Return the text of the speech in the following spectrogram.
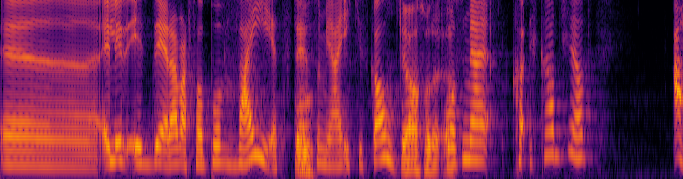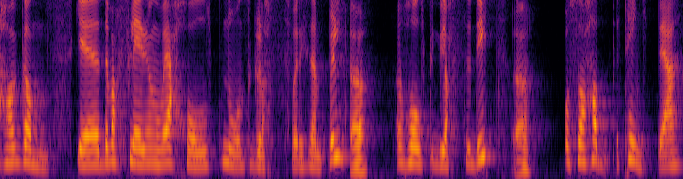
Uh, eller dere er i hvert fall på vei et sted som jeg ikke skal. Ja, sånn, ja. Og som jeg kan, kan kjenne at jeg har ganske Det var flere ganger hvor jeg holdt noens glass, for eksempel. Ja. Holdt glasset ditt, ja. og så hadde, tenkte jeg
